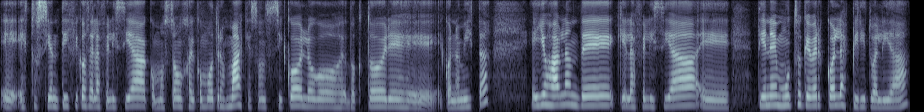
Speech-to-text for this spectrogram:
eh, estos científicos de la felicidad, como Sonja y como otros más, que son psicólogos, doctores, eh, economistas, ellos hablan de que la felicidad tiene mucho que ver con la espiritualidad,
